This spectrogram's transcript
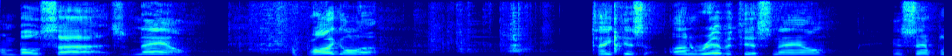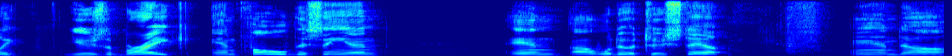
on both sides. Now, I'm probably going to take this, unrivet this now, and simply use the brake and fold this in. And uh, we'll do a two-step. And uh,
